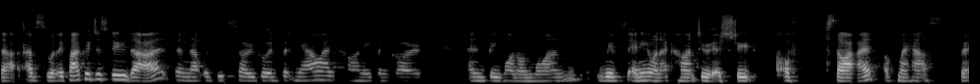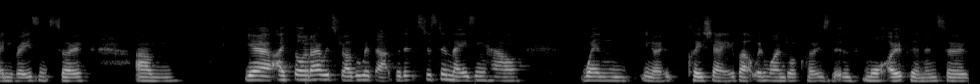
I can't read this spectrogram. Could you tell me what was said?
that absolutely. If I could just do that, then that would be so good. But now I can't even go and be one on one with anyone. I can't do a shoot off site of my house for any reason. So, um, yeah, I thought I would struggle with that, but it's just amazing how when you know cliche but when one door closes more open and so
